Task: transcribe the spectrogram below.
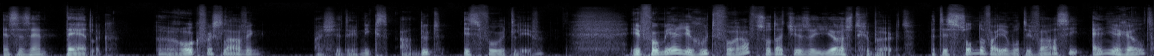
en ze zijn tijdelijk. Een rookverslaving, als je er niks aan doet, is voor het leven. Informeer je goed vooraf, zodat je ze juist gebruikt. Het is zonde van je motivatie en je geld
